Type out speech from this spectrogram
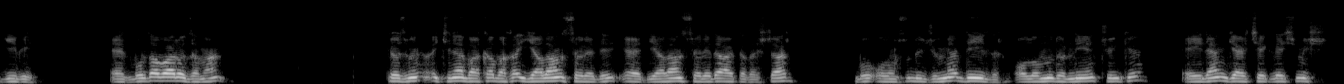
gibi. Evet burada var o zaman. Gözümün içine baka baka yalan söyledi. Evet yalan söyledi arkadaşlar. Bu olumsuz bir cümle değildir. Olumludur. Niye? Çünkü eylem gerçekleşmiş.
